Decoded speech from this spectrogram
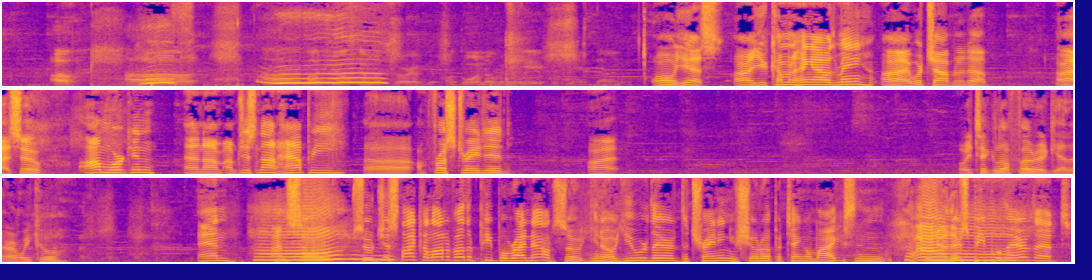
Oh, uh, uh, story of going over the edge done. Oh yes. All right, you coming to hang out with me? All right, we're chopping it up. All right, so I'm working and I'm I'm just not happy. Uh, I'm frustrated. All right. We take a little photo together, aren't we cool? And and so so just like a lot of other people right now. So you know, you were there at the training. You showed up at Tango Mike's, and you know, there's people there that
